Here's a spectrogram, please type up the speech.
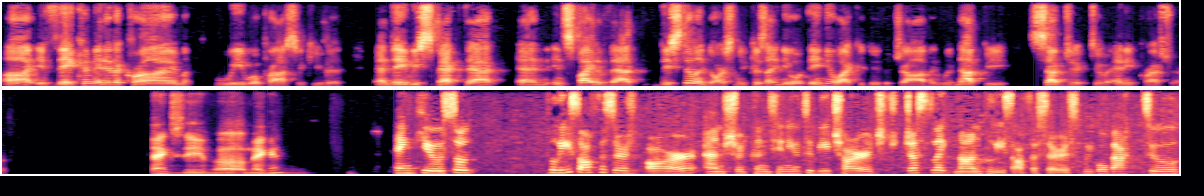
Uh, if they committed a crime, we will prosecute it. And they respect that. And in spite of that, they still endorsed me because I knew they knew I could do the job and would not be subject to any pressure. Thanks, Steve. Uh, Megan? Thank you. So police officers are and should continue to be charged just like non-police officers. We go back to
